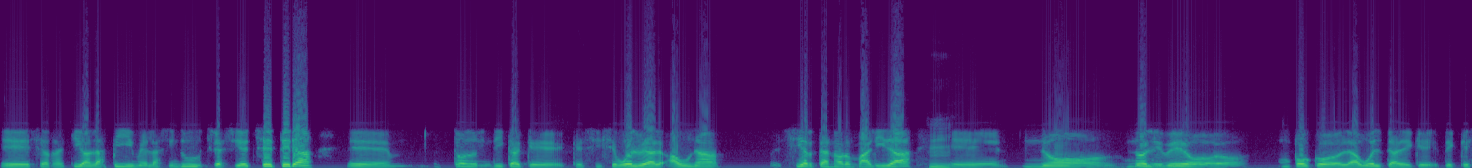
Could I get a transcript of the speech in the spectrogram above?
eh, se reactivan las pymes, las industrias y etcétera, eh, todo indica que, que si se vuelve a, a una cierta normalidad, Mm. eh, no, no le veo un poco la vuelta de que, de que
